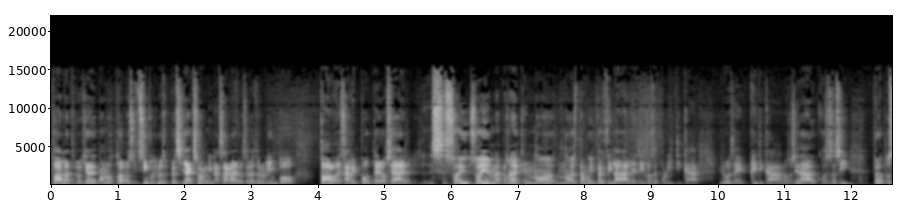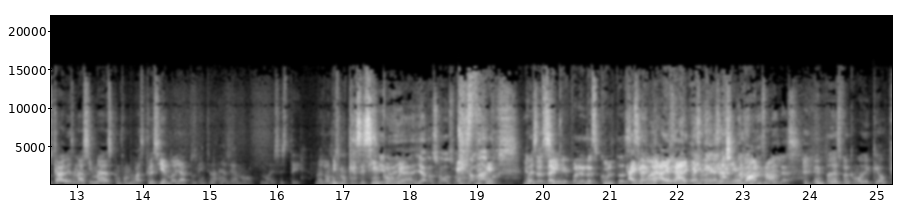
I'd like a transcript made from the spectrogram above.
toda la trilogía, de, bueno, todos los cinco libros de Percy Jackson y la saga de los héroes del Olimpo, todo lo de Harry Potter, o sea, soy, soy una persona que no, no está muy perfilada a leer libros de política, libros de crítica a la sociedad, cosas así, pero pues cada vez más y más, conforme vas creciendo, ya pues 21 años ya no, no es este, no es lo mismo que hace Sí, 5, no, güey. ya, ya no somos unos chamacos. Pues Entonces sí. hay que ponernos cultos. Hay que hay que hay que chingón, ¿no? pilas. Entonces fue como de que, ok,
